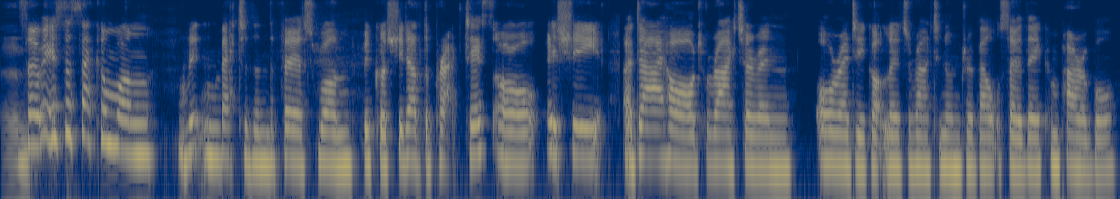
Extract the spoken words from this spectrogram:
Um, so is the second one written better than the first one because she'd had the practice, or is she a die-hard writer and already got loads of writing under her belt, so they're comparable?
